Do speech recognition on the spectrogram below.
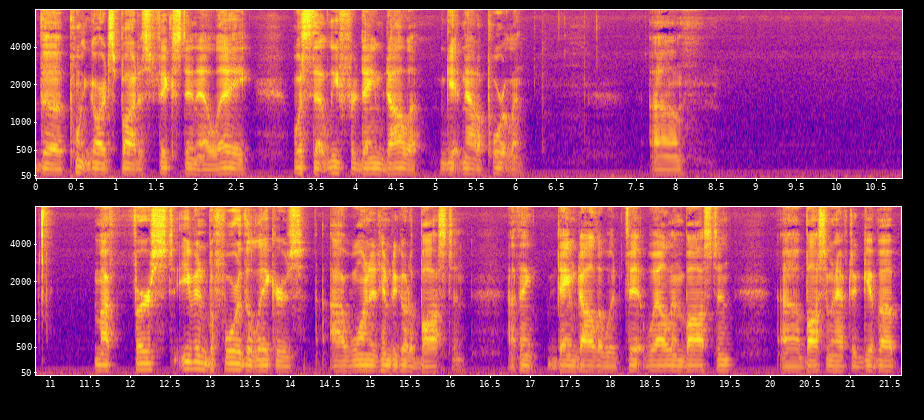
the point guard spot is fixed in LA, what's that leave for Dame Dolla getting out of Portland? Um, my first, even before the Lakers, I wanted him to go to Boston. I think Dame Dolla would fit well in Boston. Uh, Boston would have to give up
